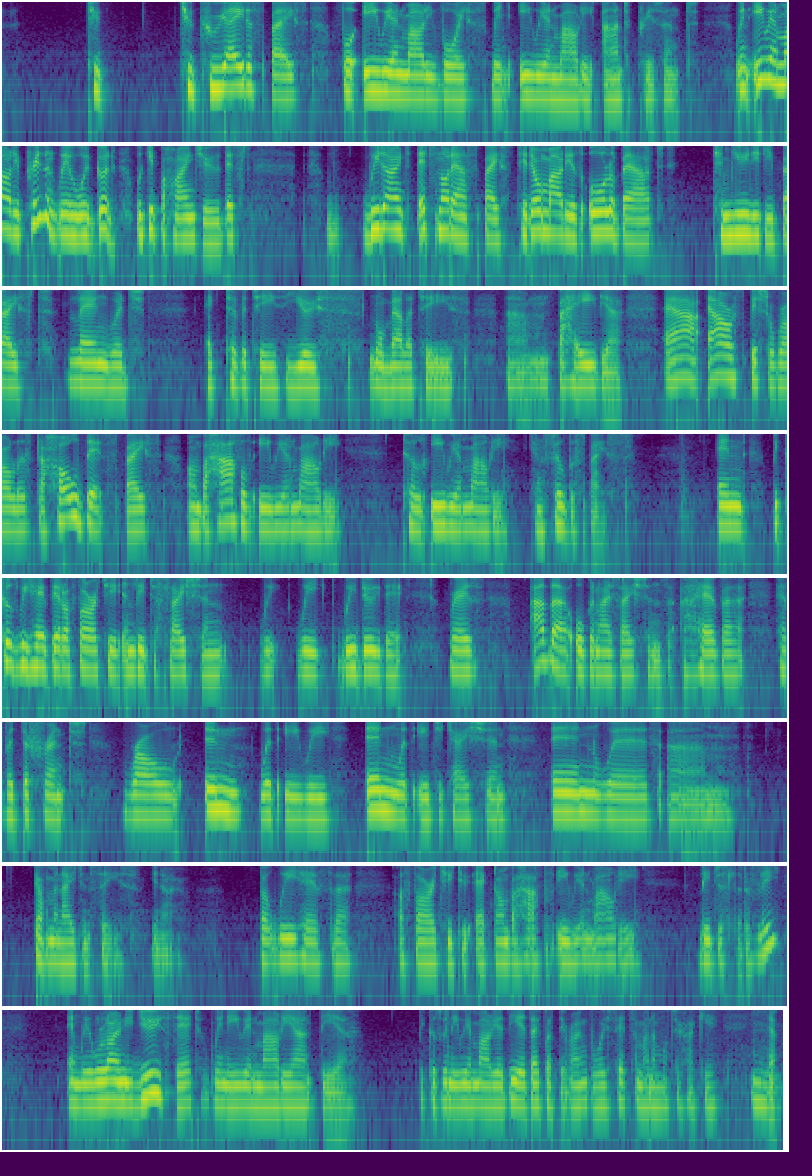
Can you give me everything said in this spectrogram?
to create a space for iwi and Māori voice when iwi and Māori aren't present. When iwi and Māori are present, we're, we're good. We get behind you. That's we don't. That's not our space. Te Reo Māori is all about community-based language, activities, use, normalities, um, behaviour. Our our special role is to hold that space on behalf of iwi and Māori till iwi and Māori can fill the space. And because we have that authority in legislation, we, we, we do that. Whereas other organisations have a, have a different role in with iwi, in with education, in with um, government agencies, you know. But we have the authority to act on behalf of iwi and Māori legislatively, and we will only use that when iwi and Māori aren't there because when iwi and Māori are there, they've got their own voice. That's mana motuhake. Mm. Yeah.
